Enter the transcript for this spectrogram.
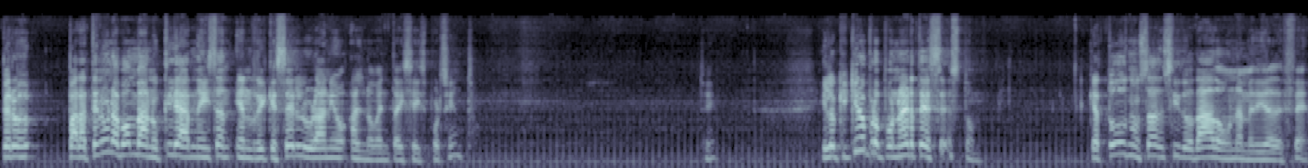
Pero para tener una bomba nuclear necesitan enriquecer el uranio al 96%. Y lo que quiero proponerte es esto, que a todos nos ha sido dado una medida de fe.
